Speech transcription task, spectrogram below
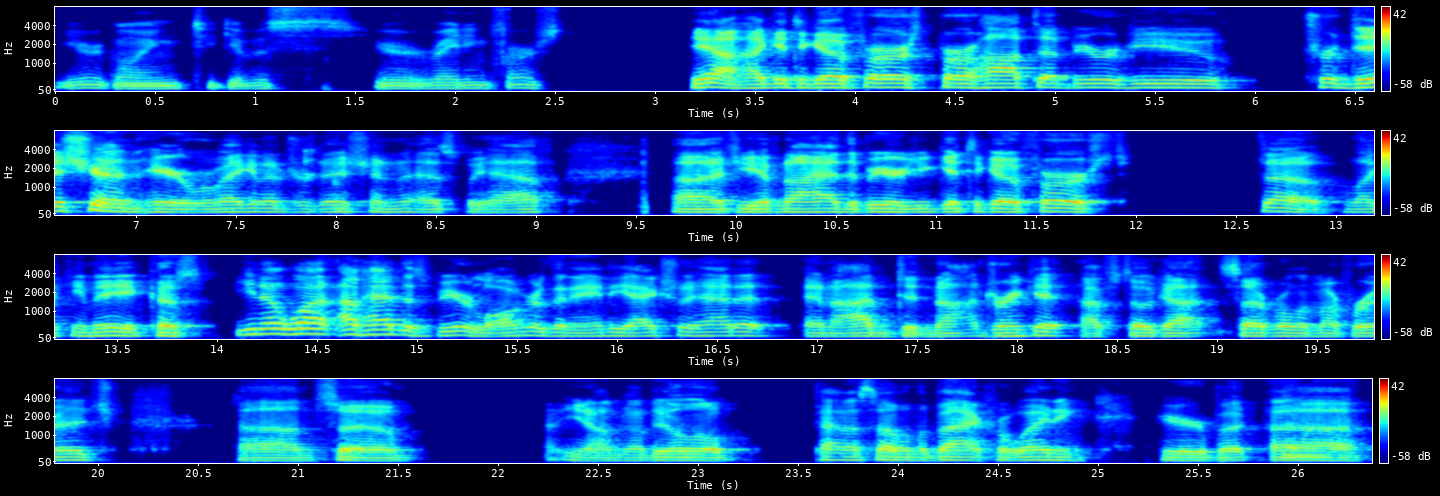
you're going to give us your rating first. Yeah, I get to go first per hopped up beer review tradition here. We're making a tradition as we have. Uh, if you have not had the beer, you get to go first. So, lucky me, because you know what? I've had this beer longer than Andy actually had it, and I did not drink it. I've still got several in my fridge. Um, so, you know, I'm going to do a little pat myself on the back for waiting here. But, uh,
